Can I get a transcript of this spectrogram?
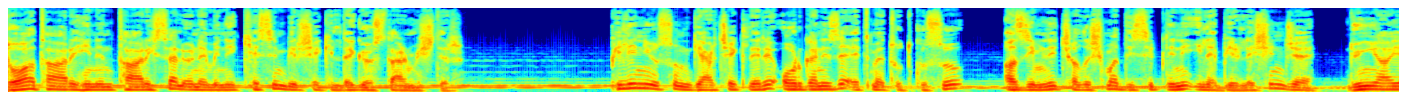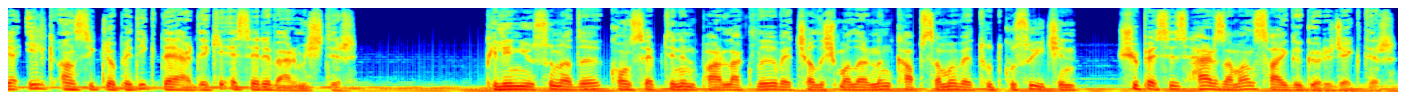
doğa tarihinin tarihsel önemini kesin bir şekilde göstermiştir. Plinius'un gerçekleri organize etme tutkusu, azimli çalışma disiplini ile birleşince dünyaya ilk ansiklopedik değerdeki eseri vermiştir. Plinius'un adı, konseptinin parlaklığı ve çalışmalarının kapsamı ve tutkusu için şüphesiz her zaman saygı görecektir.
